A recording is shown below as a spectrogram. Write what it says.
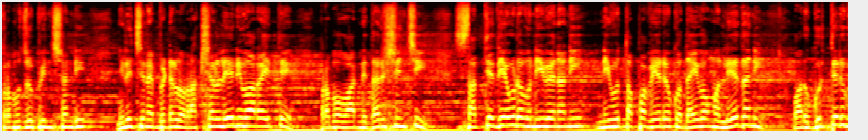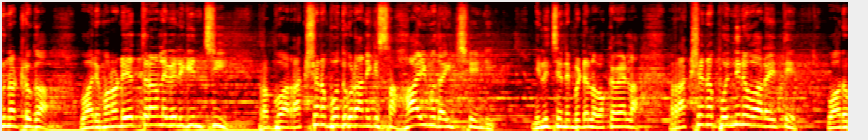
కృప చూపించండి. నిలిచిన బిడ్డలు రక్షణ లేని వారైతే ప్రభు వారిని దర్శించి సత్యదేవుడవు నీవేనని నీవు తప్ప వేరొక దైవము లేదని వారు గుర్తెరుగునట్లుగా వారి మనోనేత్రాలను వెలిగించి ప్రభు రక్షణ పొందుకోవడానికి సహాయము దయచేయండి. నిలిచిన బిడ్డలు ఒకవేళ రక్షణ పొందిన వారైతే వారు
